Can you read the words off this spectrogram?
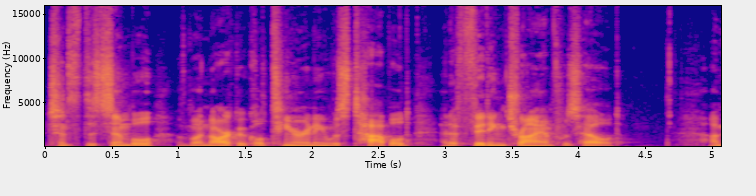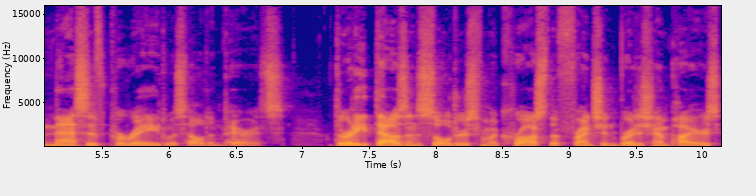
since the symbol of monarchical tyranny was toppled and a fitting triumph was held. A massive parade was held in Paris. 30,000 soldiers from across the French and British empires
